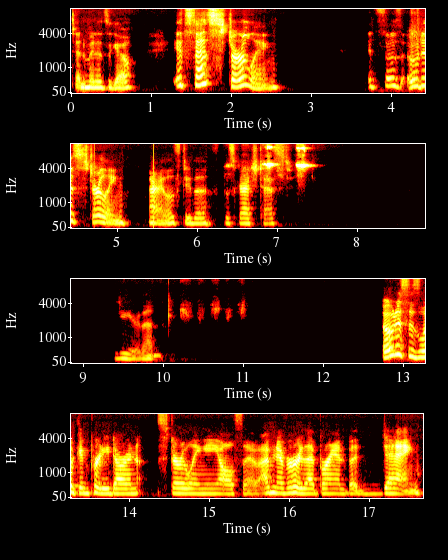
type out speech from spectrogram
10 minutes ago. It says Sterling. It says Otis Sterling. All right, let's do the the scratch test. Did you hear that? Otis is looking pretty darn sterlingy also. I've never heard that brand, but dang.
